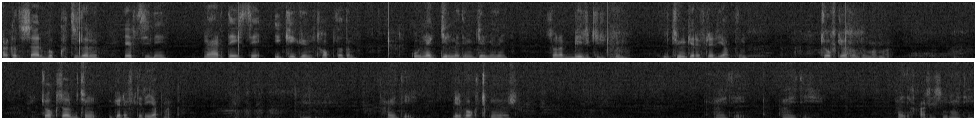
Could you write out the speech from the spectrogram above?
Arkadaşlar bu kutuların hepsini neredeyse iki gün topladım. Oyuna girmedim girmedim. Sonra bir girdim. Bütün görevleri yaptım. Çok yoruldum ama. Çok zor bütün görevleri yapmak. Haydi. Bir bok çıkmıyor. Haydi. Haydi. Haydi kardeşim haydi.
